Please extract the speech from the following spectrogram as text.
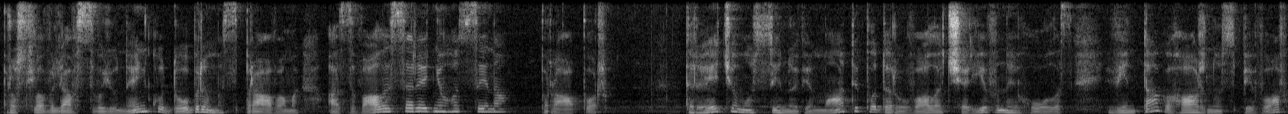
Прославляв свою неньку добрими справами, а звали середнього сина прапор. Третьому синові мати подарувала чарівний голос. Він так гарно співав,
